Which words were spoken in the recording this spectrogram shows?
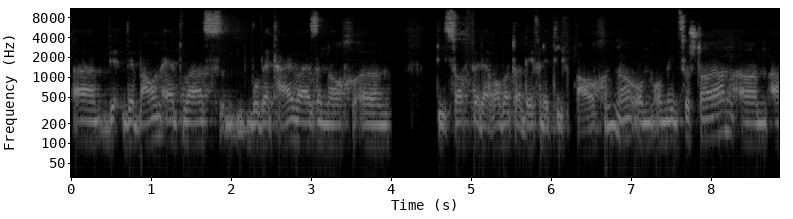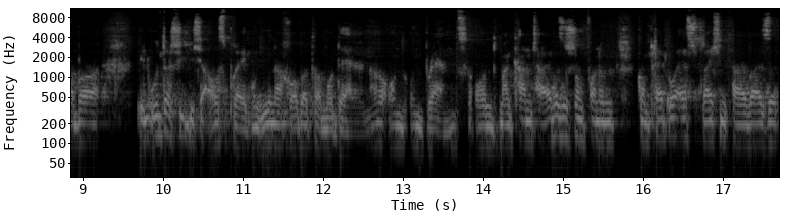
äh, wir, wir, bauen etwas, wo wir teilweise noch ähm, die Software der Roboter definitiv brauchen, ne, um, um ihn zu steuern, ähm, aber in unterschiedlicher Ausprägung, je nach Robotermodell ne, und, und Brand. Und man kann teilweise schon von einem Komplett-OS sprechen, teilweise,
